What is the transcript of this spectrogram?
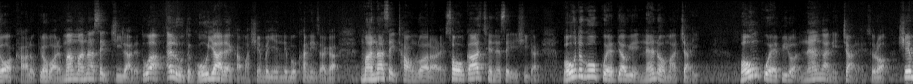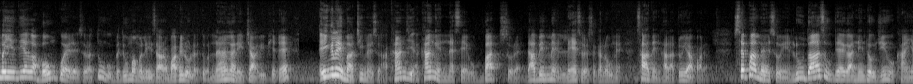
သောအခါလို့ပြောပါတယ်မာမာနစိတ်ကြီးလာတယ်။ तू ကအဲ့လိုတကိုးရတဲ့အခါမှာရှင်ဘရင်နေဘုခတ်နေစားကမာနစိတ်ထောင်လွှားလာတယ်။စော်ကားခြင်းတဲ့စိတ်ရှိလာတယ်။ဘုံတကိုးကွယ်ပြောက်၍နန်းတော်မှာကြာ၏ဘုံကွယ်ပြီးတော့နန်းကနေကြတယ်ဆိုတော့ရှင်ဘရင်တရားကဘုံကွယ်တယ်ဆိုတော့သူ့ကိုဘယ်သူမှမလေးစားတော့ဘာဖြစ်လို့လဲသူနန်းကနေကြပြီးဖြစ်တယ် အင်္ဂလိပ်မှာကြည့်မယ်ဆိုအခန်းကြီးအခန်းငယ်20ကို but ဆိုတဲ့ဒါပေမဲ့လဲဆိုတဲ့စကားလုံးနဲ့စတင်ထားတာတွေ့ရပါတယ်ဆက်ဖတ်မယ်ဆိုရင်လူသားစုတဲကနင်ထုတ်ခြင်းကိုခံရ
